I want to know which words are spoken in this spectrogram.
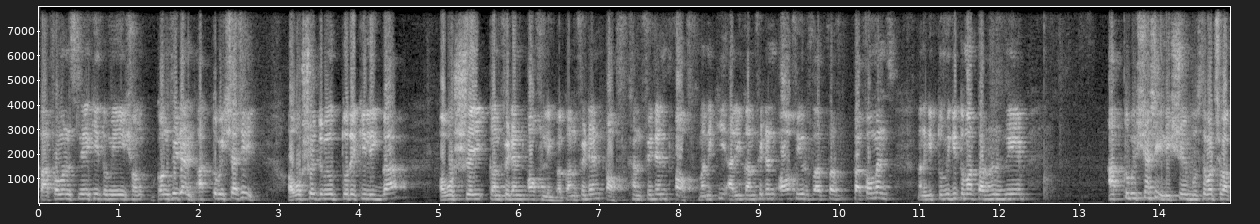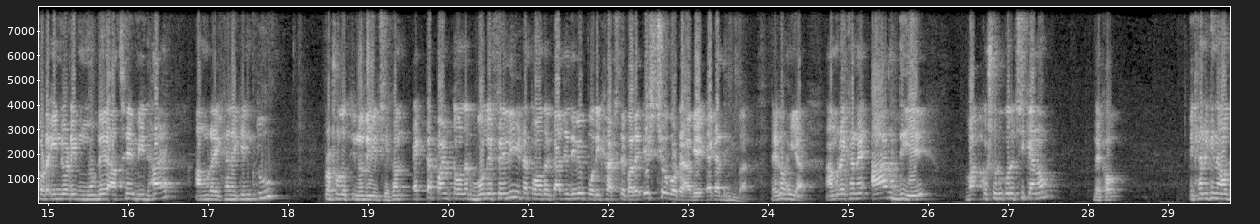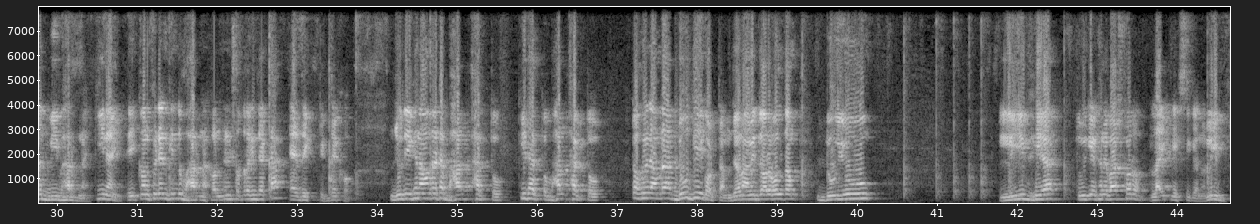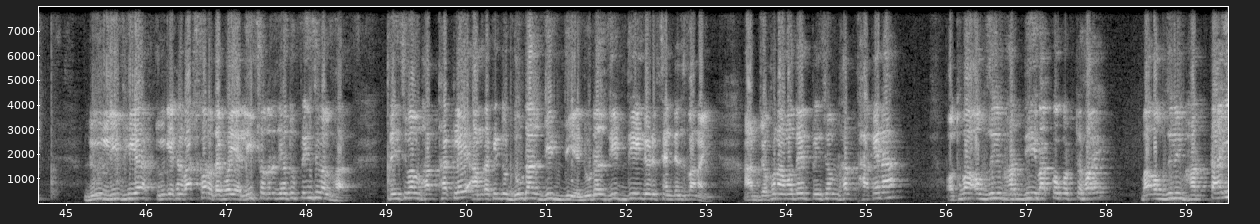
পারফরমেন্স নিয়ে কি তুমি কনফিডেন্ট আত্মবিশ্বাসী? অবশ্যই তুমি উত্তরে কি লিখবা? অবশ্যই কনফিডেন্ট অফ লিখবা। কনফিডেন্ট অফ কনফিডেন্ট অফ মানে কি? Are you confident of your performance মানে কি তুমি কি তোমার পারফরমেন্স নিয়ে আত্মবিশ্বাসী? নিশ্চয়ই বুঝতে পারছ বাক্যটা ইন্ডোরি মুডে আছে বিধায়। আমরা এখানে কিন্তু প্রশ্ন চিহ্ন দিয়েছি। এখন একটা পয়েন্ট তোমাদের বলে ফেলি, এটা তোমাদের কাজে দিবে, পরীক্ষা আসতে পারে। এসছেও বটে আগে একাধিকবার। দেখো ভাইয়া, আমরা এখানে আর দিয়ে বাক্য শুরু করেছি কেন? দেখো, এখানে কিন্তু আমাদের বিভার নাই। কি নাই? এই কনফিডেন্ট কিন্তু ভার না। কনফিডেন্ট শব্দটা কিন্তু একটা অ্যাজেক্টিভ দেখো। যদি এখানে আমাদের একটা ভার থাকতো, কি থাকতো? ভার থাকতো, তখন আমরা ডু দিয়ে করতাম। যেমন আমি ধরো বলতাম ডু ইউ লিভ হিয়ার তুমি কি এখানে বাস করো? লাইক লিখছি কেন? Live do you live here তুমি কি এখানে বাস করো? দেখো ভাইয়া লিভ শব্দটা যেহেতু প্রিন্সিপাল ভার প্রিন্সিপাল ভার থাকলে আমরা কিন্তু ডু ডাস ডিড দিয়ে ডু ডাস ডিড দিয়ে ইন্ডিরেক্ট সেন্টেন্স বানাই। আর যখন আমাদের প্রিন্সিপাল ভার থাকে না, অথবা অক্সিলি ভার দিয়ে বাক্য করতে হয়, বা অক্সিলি ভারটাই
